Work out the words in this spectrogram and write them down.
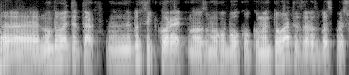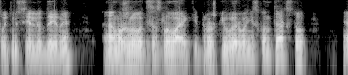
Е, ну, давайте так. Не досить коректно з мого боку коментувати зараз без присутності людини. Можливо, це слова, які трошки вирвані з контексту е,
